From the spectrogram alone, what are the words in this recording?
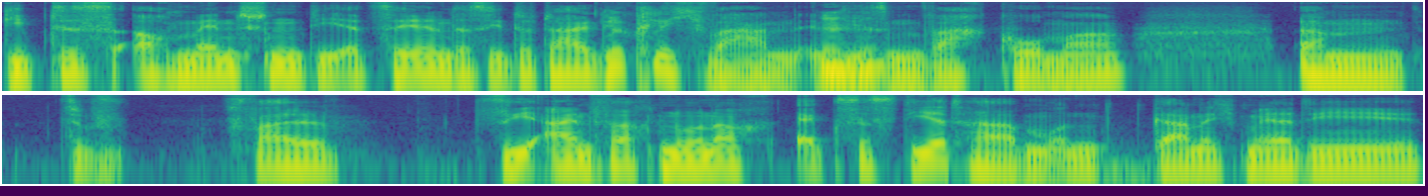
Gibt es auch Menschen, die erzählen, dass sie total glücklich waren in diesem Wachkoma, ähm, weil sie einfach nur noch existiert haben und gar nicht mehr die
